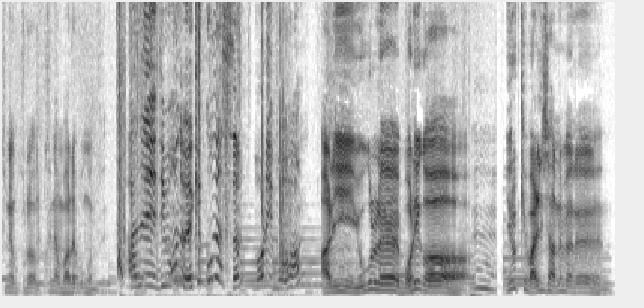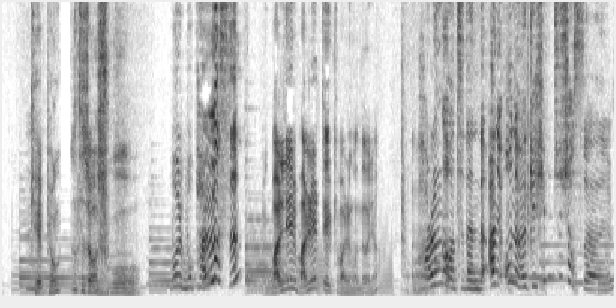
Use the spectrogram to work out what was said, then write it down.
그냥 구라 그냥 말해본 건데 아니 님 오늘 왜 이렇게 꾸몄음? 머리 뭐함? 아니 요 근래 머리가 응 이렇게 말리지 않으면은 걔병 같아져가지고 뭘 뭐 발랐음? 말릴 말릴 때 이렇게 말린 건데 그냥 바른 거 같이 됐는데. 아니 오늘 왜 이렇게 힘 주셨어요 님?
